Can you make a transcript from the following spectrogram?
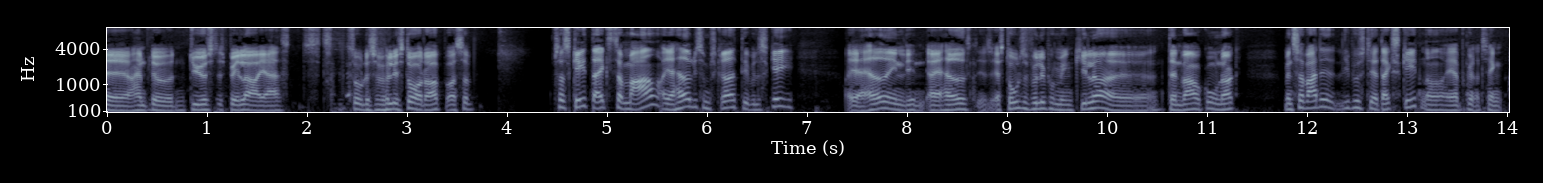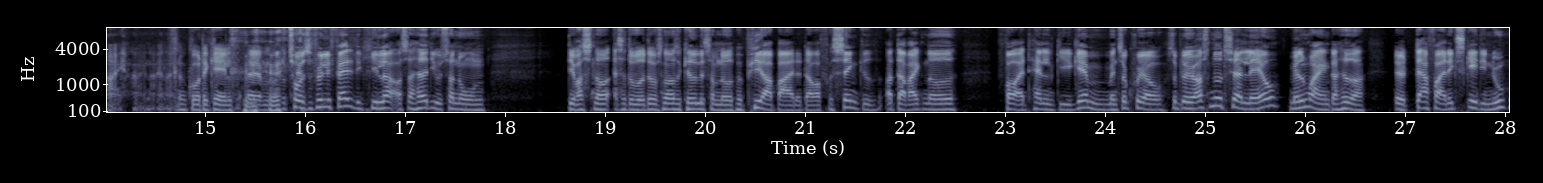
Uh, og han blev den dyreste spiller, og jeg stod det selvfølgelig stort op, og så så skete der ikke så meget, og jeg havde ligesom skrevet, at det ville ske. Og jeg havde egentlig, og jeg, havde, jeg stod selvfølgelig på mine kilder, øh, den var jo god nok. Men så var det lige pludselig, at der ikke skete noget, og jeg begyndte at tænke, nej, nej, nej, nej, nu går det galt. øhm, så tog jeg selvfølgelig fat i de kilder, og så havde de jo sådan nogle, det var sådan noget, altså du ved, det var sådan noget så kedeligt som noget papirarbejde, der var forsinket, og der var ikke noget for, at handlen gik igennem. Men så, kunne jeg jo, så blev jeg også nødt til at lave mellemregning, der hedder, øh, derfor er det ikke sket endnu.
